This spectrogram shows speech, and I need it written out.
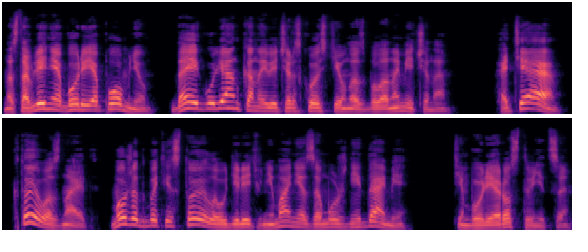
наставление Бори я помню, да и гулянка на вечер с Костей у нас была намечена. Хотя, кто его знает? Может быть, и стоило уделить внимание замужней даме, тем более родственнице.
